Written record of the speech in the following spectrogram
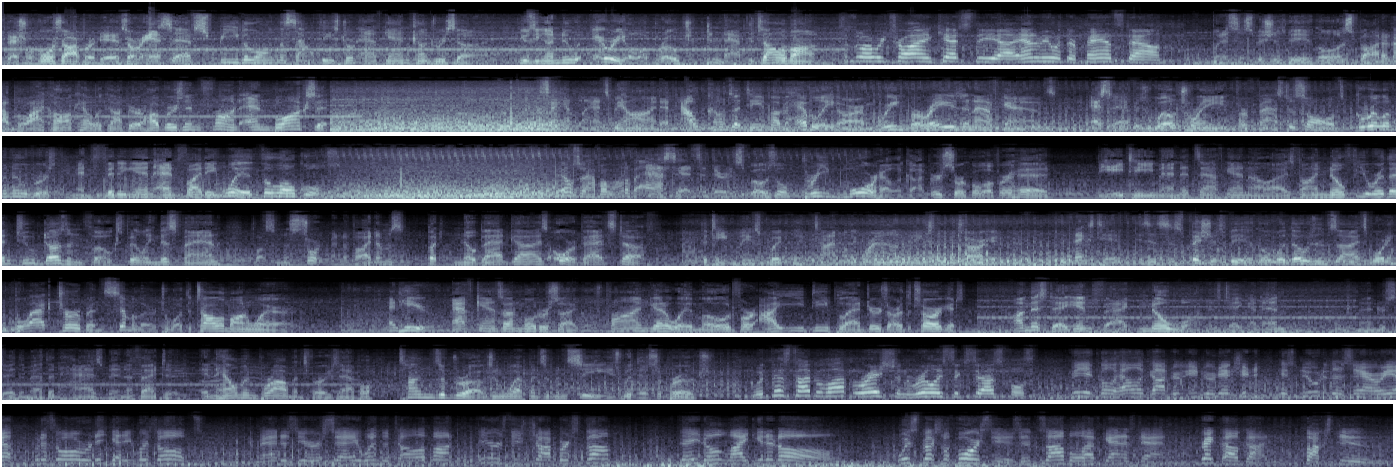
Special Force operatives, or SF, speed along the southeastern Afghan countryside, using a new aerial approach to nab the Taliban. This is where we try and catch the uh, enemy with their pants down. When a suspicious vehicle is spotted, a Black Hawk helicopter hovers in front and blocks it. Second lands behind, and out comes a team of heavily armed Green Berets and Afghans. SF is well trained for fast assaults, guerrilla maneuvers, and fitting in and fighting with the locals. They also have a lot of assets at their disposal. Three more helicopters circle overhead. The A team and its Afghan allies find no fewer than two dozen folks filling this van, plus an assortment of items, but no bad guys or bad stuff. The team leaves quickly, time on the ground makes them a target. The next hit is a suspicious vehicle with those inside sporting black turbans similar to what the Taliban wear. And here, Afghans on motorcycles, prime getaway mode for IED planters are the target. On this day, in fact, no one is taken in. The commanders say the method has been effective. In Helmand province, for example, tons of drugs and weapons have been seized with this approach. With this type of operation, really successful. Vehicle helicopter interdiction is new to this area, but it's already getting results. Commanders here say when the Taliban hears these choppers come, they don't like it at all. With Special Forces in Zabul, Afghanistan, Greg Palkot, Fox News.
